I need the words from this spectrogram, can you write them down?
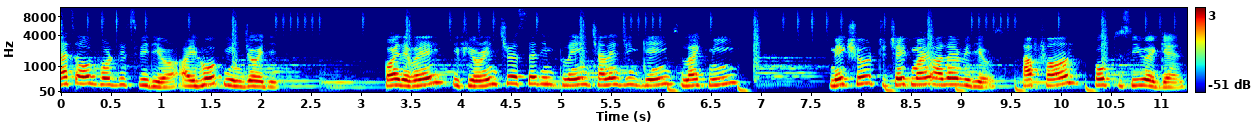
That's all for this video, I hope you enjoyed it. By the way, if you're interested in playing challenging games like me, make sure to check my other videos. Have fun, hope to see you again.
